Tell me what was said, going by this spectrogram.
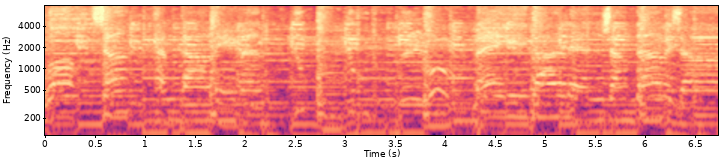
我想看到你们每一个脸上的微笑。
